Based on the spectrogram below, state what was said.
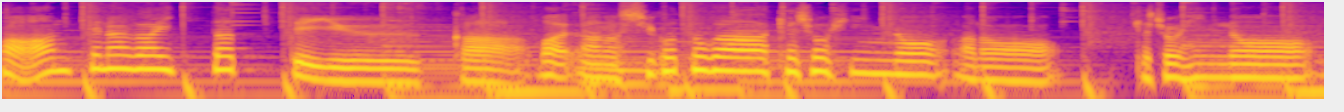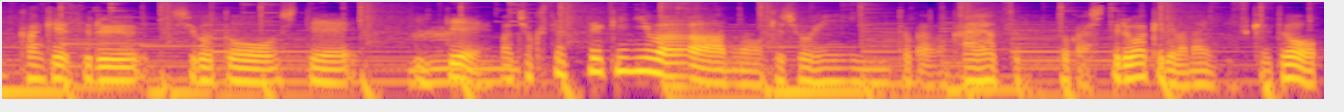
まあ、アンテナがいったっていうか、まあ、あの仕事が化粧品のあの化粧品の関係する仕事をしていて、まあ、直接的にはあの化粧品とかの開発とかしてるわけではないんですけど、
